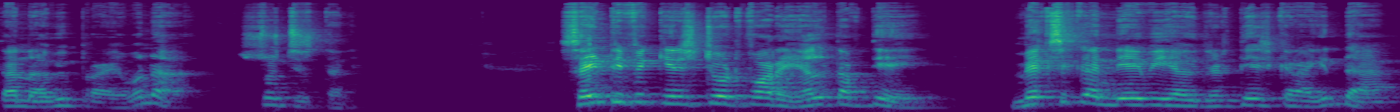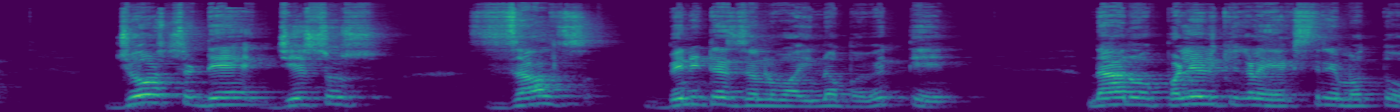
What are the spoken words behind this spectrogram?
ತನ್ನ ಅಭಿಪ್ರಾಯವನ್ನು ಸೂಚಿಸ್ತಾನೆ. Scientific institute for health of the Mexican ನೇವಿಯ ನಿರ್ದೇಶಕರಾಗಿದ್ದ ಜೋರ್ಸ್ ಡೆ ಜೇಸೋಸ್ ಜಾಲ್ಸ್ ಬೆನಿಟಸ್ ಅನ್ನುವ ಇನ್ನೊಬ್ಬ ವ್ಯಕ್ತಿ ನಾನು ಪಳೆಯುಳಿಕೆಗಳ ಎಕ್ಸ್ರೇ ಮತ್ತು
